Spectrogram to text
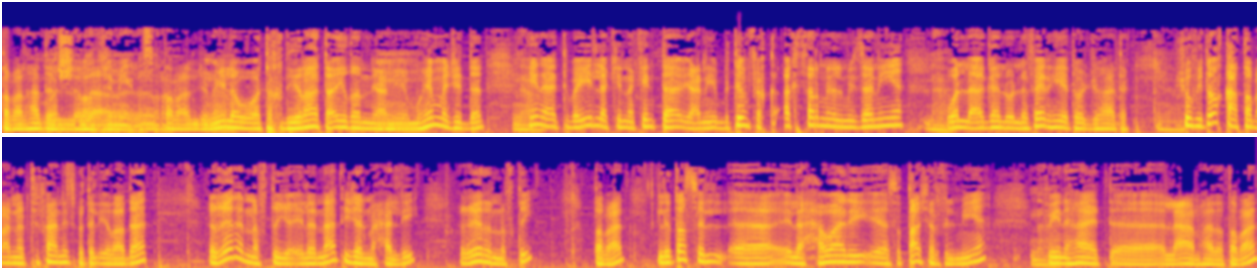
طبعا هذا مؤشرات جميلة صراحة. طبعا جميلة نعم. وتقديرات أيضا يعني مم. مهمة جدا نعم. هنا تبين لك إنك أنت يعني بتنفق أكثر من الميزانية نعم. ولا أقل ولا فين هي توجهاتك نعم. شوف يتوقع طبعا ارتفاع نسبة الإيرادات غير النفطية إلى الناتج المحلي غير النفطي طبعا لتصل آه إلى حوالي آه 16% نعم. في نهاية آه، العام هذا طبعا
